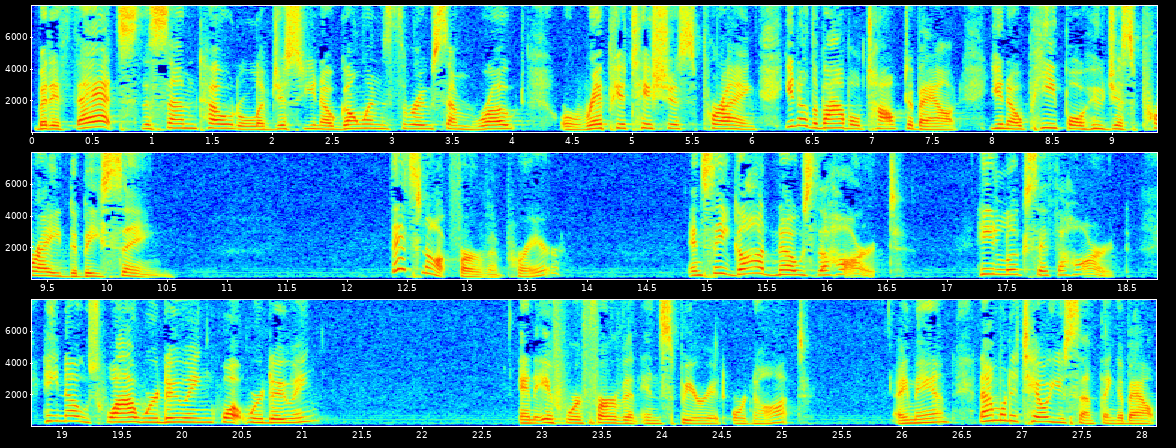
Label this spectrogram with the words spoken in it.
But if that's the sum total of just, you know, going through some rote or repetitious praying, you know, the Bible talked about, you know, people who just prayed to be seen. That's not fervent prayer. And see, God knows the heart. He looks at the heart. He knows why we're doing what we're doing and if we're fervent in spirit or not. Amen. Now, I'm going to tell you something about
